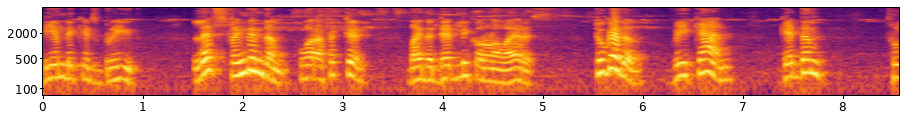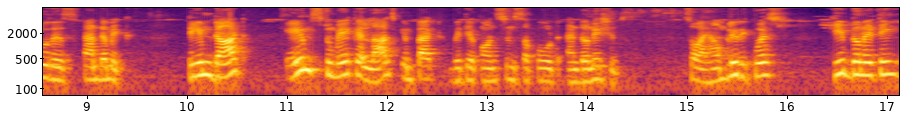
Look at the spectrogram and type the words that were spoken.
DMD kids breathe. Let's strengthen them who are affected by the deadly coronavirus. Together, we can get them through this pandemic. Team DART aims to make a large impact with your constant support and donations. So I humbly request Keep donating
